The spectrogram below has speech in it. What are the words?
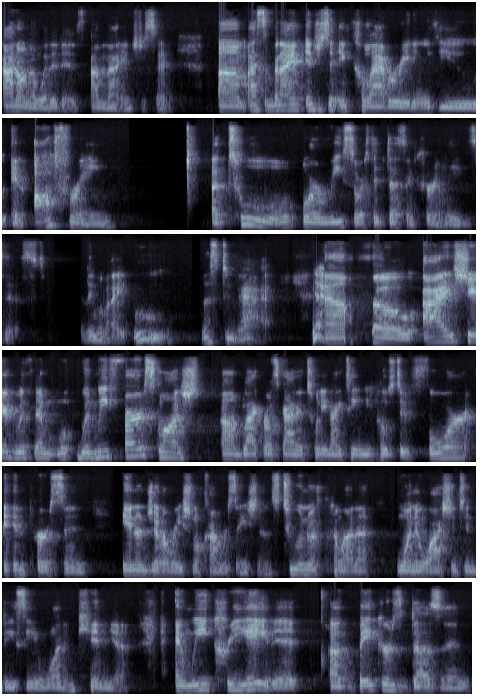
I don't know what it is. I'm not interested. Um, I said, but I am interested in collaborating with you and offering a tool or a resource that doesn't currently exist. And they were like, ooh, let's do that. um, so I shared with them when we first launched um, Black Girls Guide in 2019, we hosted four in person intergenerational conversations two in North Carolina, one in Washington, D.C., and one in Kenya. And we created a baker's dozen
